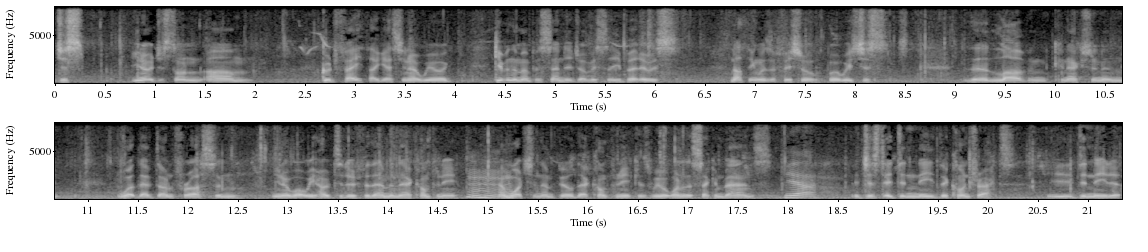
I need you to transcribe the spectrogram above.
just, you know, just on um, good faith, I guess. You know, we were giving them a percentage, obviously, but it was nothing was official. But it was just the love and connection and what they've done for us, and you know what we hope to do for them and their company, and watching them build their company because we were one of the second bands. Yeah. It just it didn't need the contract. It didn't need it,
